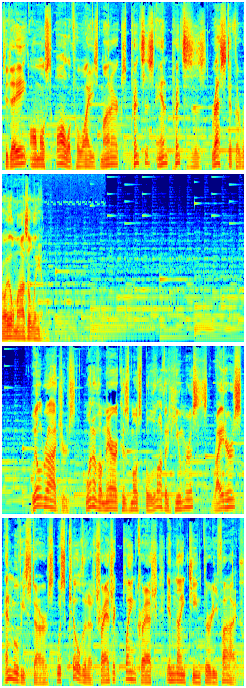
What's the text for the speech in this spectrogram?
Today, almost all of Hawaii's monarchs, princes, and princesses rest at the Royal Mausoleum. Will Rogers, one of America's most beloved humorists, writers, and movie stars, was killed in a tragic plane crash in 1935.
